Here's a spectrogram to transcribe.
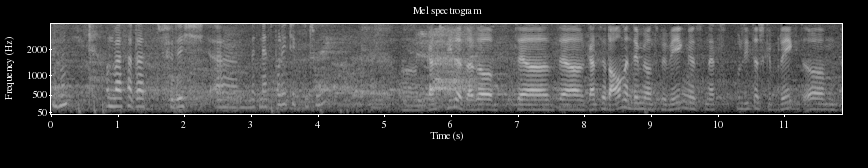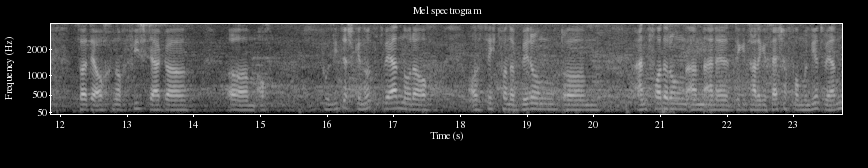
Mhm. Und was hat das für dich äh, mit Netzpolitik zu tun? Äh, ganz vieles. Also der, der ganze Raum, in dem wir uns bewegen, ist netzpolitisch geprägt. Ähm, sollte auch noch viel stärker ähm, auch politisch genutzt werden oder auch aus Sicht von der Bildung ähm, Anforderungen an eine digitale Gesellschaft formuliert werden.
